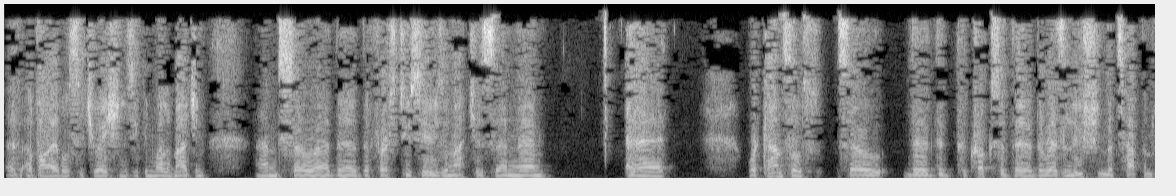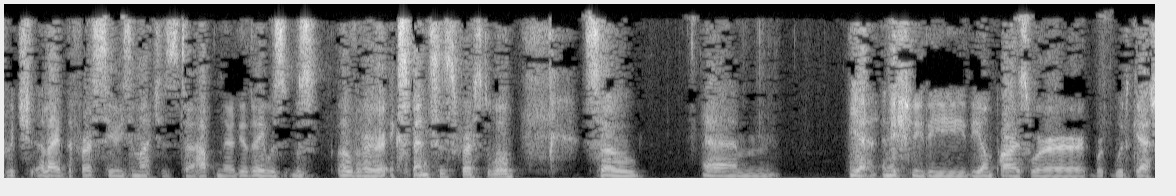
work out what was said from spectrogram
a, viable situation as you can well imagine, and so uh, the the first two series of matches then um, uh, were cancelled. So the, the the crux of the the resolution that's happened, which allowed the first series of matches to happen there the other day, was was over expenses first of all. So um, yeah, initially the, the umpires were would get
